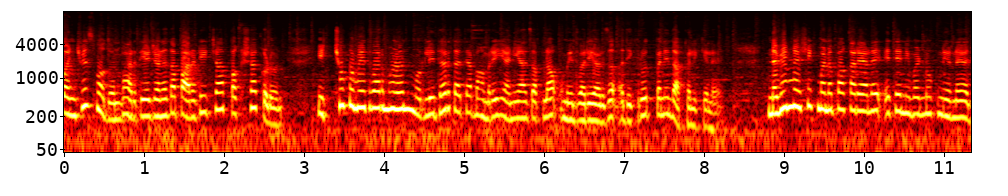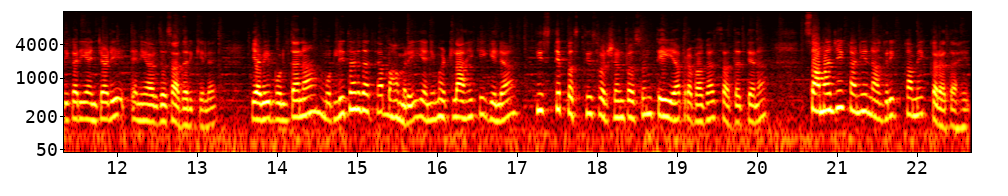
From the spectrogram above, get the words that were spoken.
पंचवीस मधून भारतीय जनता पार्टीच्या पक्षाकडून इच्छुक उमेदवार म्हणून मुरलीधर तात्या भामरे यांनी आज आपला उमेदवारी अर्ज अधिकृतपणे दाखल केलाय. नवीन नाशिक मनपा कार्यालय येथे निवडणूक निर्णय अधिकारी यांच्याकडे त्यांनी अर्ज सादर केलाय. यावेळी बोलताना मुरलीधर दत्ता भामरे यांनी म्हटलं आहे की गेल्या तीस ते पस्तीस वर्षांपासून ते या प्रभागात सातत्यानं सामाजिक आणि नागरिक कामे करत आहेत.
